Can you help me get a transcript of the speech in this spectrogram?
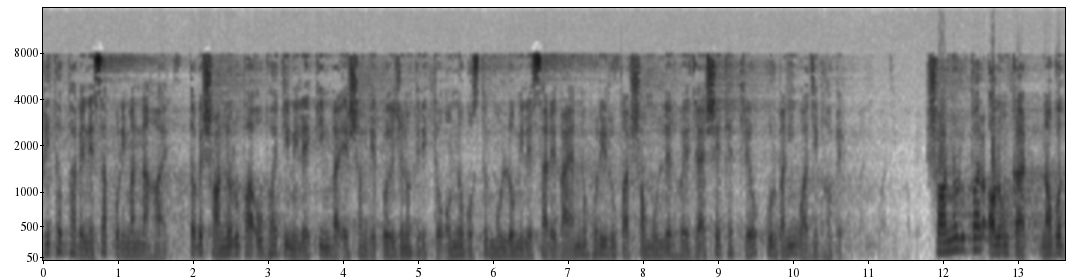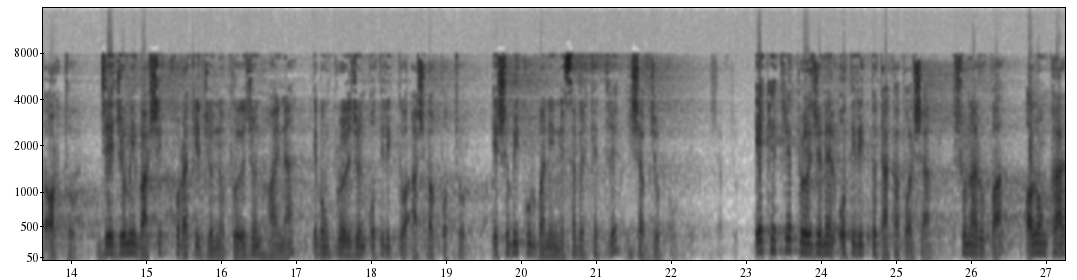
পৃথকভাবে নেশাব পরিমাণ না হয়, তবে স্বর্ণরূপা উভয়টি মিলে কিংবা এর সঙ্গে প্রয়োজন অতিরিক্ত অন্য বস্তুর মূল্য মিলে সাড়ে বায়ান্ন ভরি রূপার সম্মূল্যের হয়ে যায়, সেক্ষেত্রেও কুরবানি ওয়াজিব হবে। স্বর্ণরূপার অলঙ্কার নগদ অর্থ, যে জমি বার্ষিক খোরাকির জন্য প্রয়োজন হয় না এবং প্রয়োজন অতিরিক্ত আসবাবপত্র, এসবই কুরবানির নেশাবের ক্ষেত্রে হিসাবযোগ্য। এক্ষেত্রে প্রয়োজনের অতিরিক্ত টাকা পয়সা, সোনারূপা, অলঙ্কার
